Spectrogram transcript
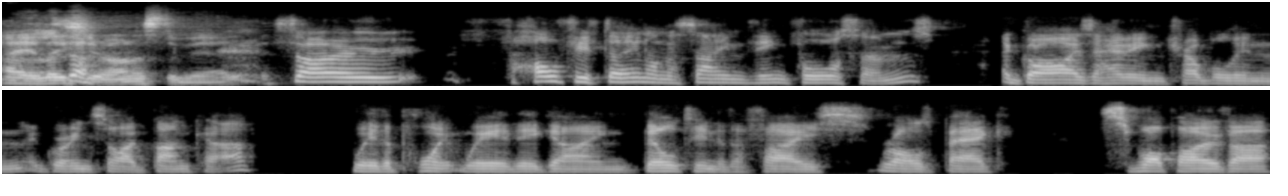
at least So- you're honest about it. So, hole 15 on the same thing, foursomes, guys are having trouble in a greenside bunker where the point where they're going belt into the face, rolls back, swap over.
